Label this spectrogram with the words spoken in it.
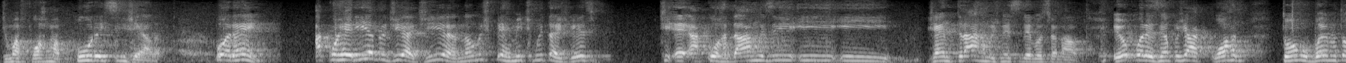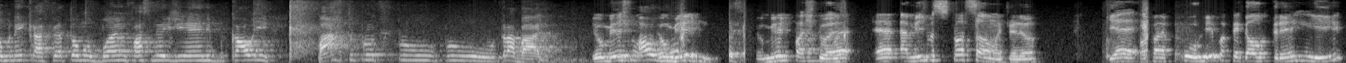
de uma forma pura e singela. Porém, a correria do dia a dia não nos permite muitas vezes é, acordarmos e, e, e já entrarmos nesse devocional. Eu, por exemplo, já acordo, tomo banho, não tomo nem café, tomo banho, faço minha higiene bucal e parto pro, pro, pro trabalho. Eu mesmo, Algum... eu mesmo, eu mesmo, pastor, é, é a mesma situação, entendeu? Que é, é para correr para pegar o trem e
